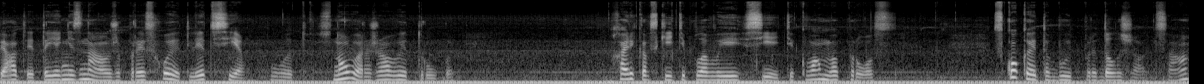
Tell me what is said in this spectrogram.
пятый. Это, я не знаю, уже происходит лет семь. Вот. Снова ржавые трубы. Харьковские тепловые сети. К вам вопрос. Сколько это будет продолжаться, а?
